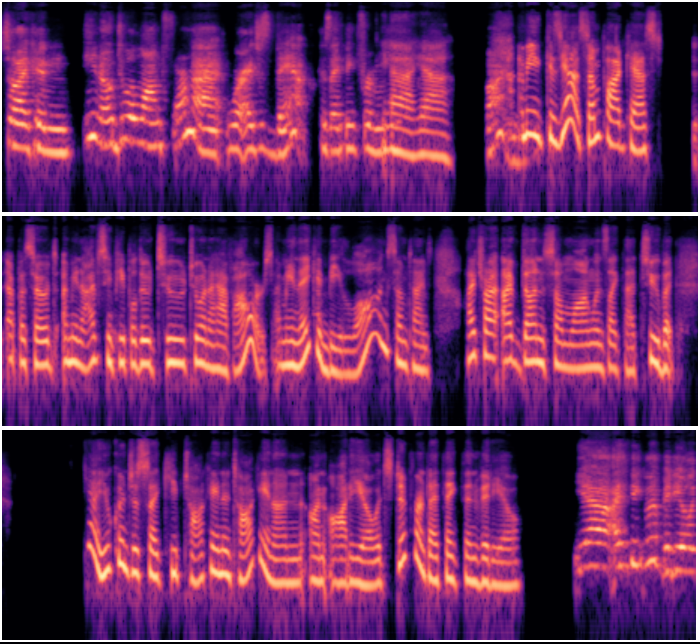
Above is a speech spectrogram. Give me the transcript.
So I can, you know, do a long format where I just vamp because I think for me, Yeah, yeah. fun. I mean, because yeah, some podcast episodes. I mean, I've seen people do two, two and a half hours. I mean, they can be long sometimes. I try. I've done some long ones like that too. But yeah, you can just like keep talking and talking on on audio. It's different, I think, than video. yeah, I think the video, like,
